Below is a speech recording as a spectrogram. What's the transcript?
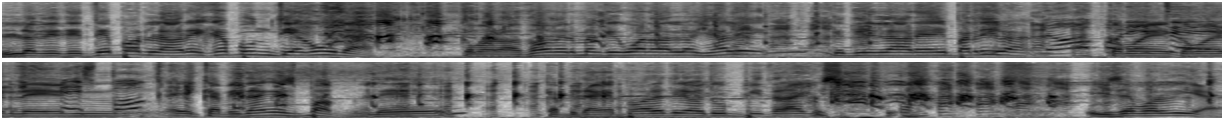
Lo detecté por la oreja puntiaguda. Como los Doberman que guardan los chales, que tienen la oreja ahí para arriba. No, como, el, este como el de mm, Spock. el Capitán Spock. De, el Capitán Spock le tiró un pitraco y se, y se volvía.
